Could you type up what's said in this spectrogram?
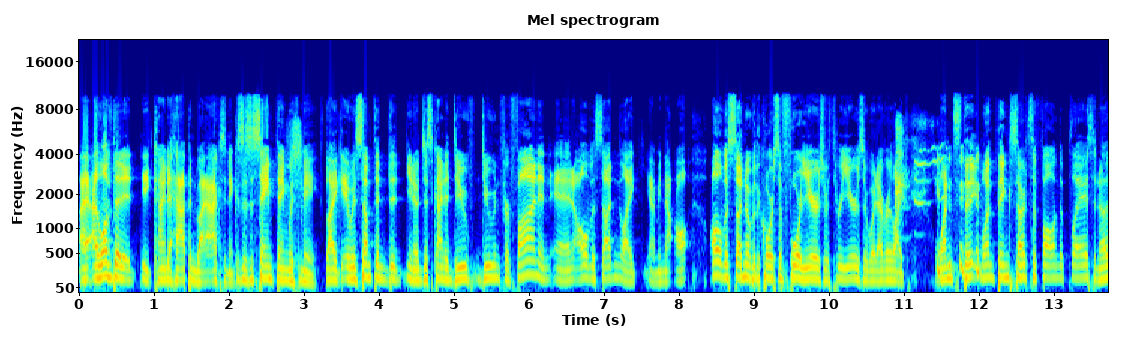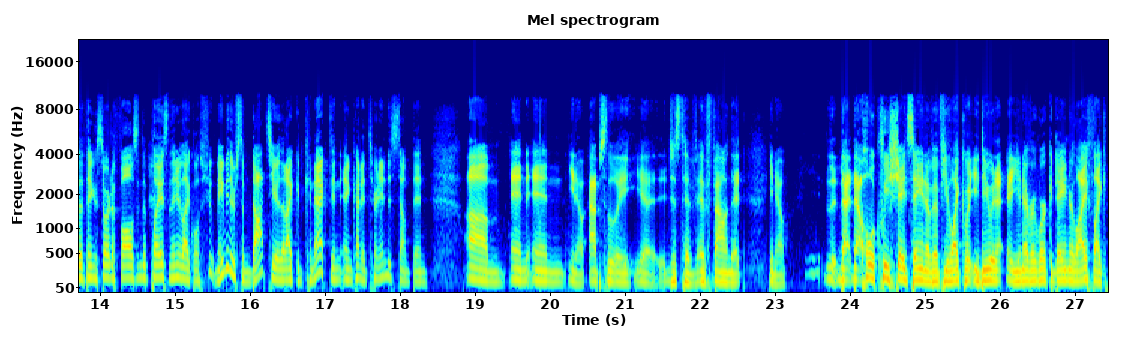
I, I love that it, it kind of happened by accident because it's the same thing with me. Like it was something to you know just kind of do doing for fun, and and all of a sudden, like I mean, all all of a sudden over the course of four years or three years or whatever, like once the, one thing starts to fall into place, another thing sort of falls into place, and then you're like, well, shoot, maybe there's some dots here that I could connect and, and kind of turn into something. Um, and and you know, absolutely, yeah, just have have found that you know that that whole cliched saying of if you like what you do you never work a day in your life like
